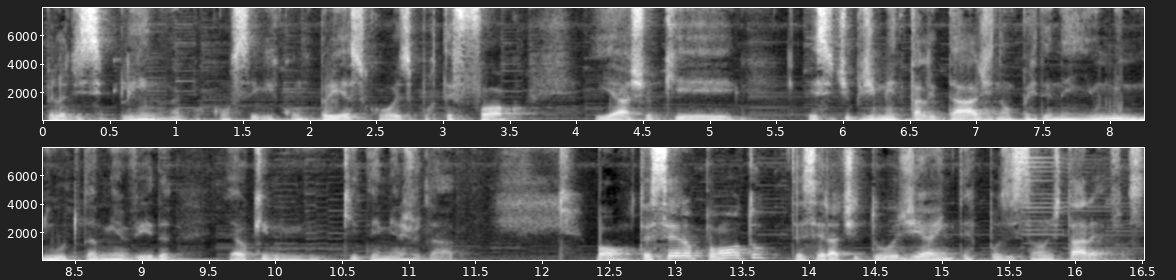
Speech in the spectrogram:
pela disciplina, né? por conseguir cumprir as coisas, por ter foco. E acho que esse tipo de mentalidade, não perder nenhum minuto da minha vida, é o que, me, que tem me ajudado. Bom, terceiro ponto, terceira atitude é a interposição de tarefas.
